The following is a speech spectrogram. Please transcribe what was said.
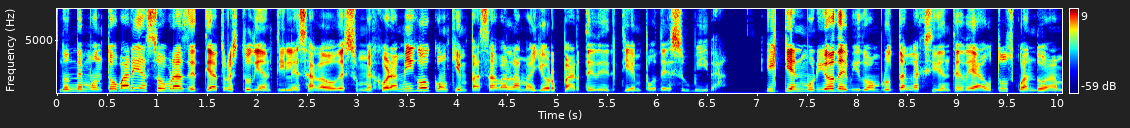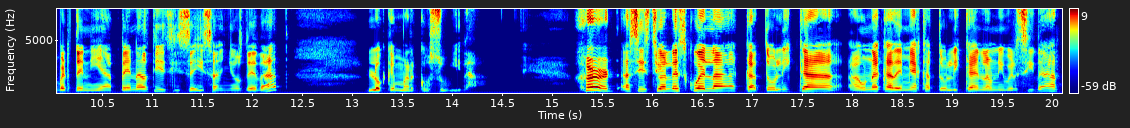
donde montó varias obras de teatro estudiantiles al lado de su mejor amigo con quien pasaba la mayor parte del tiempo de su vida, y quien murió debido a un brutal accidente de autos cuando Amber tenía apenas 16 años de edad, lo que marcó su vida. Heard asistió a la escuela católica, a una academia católica en la Universidad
